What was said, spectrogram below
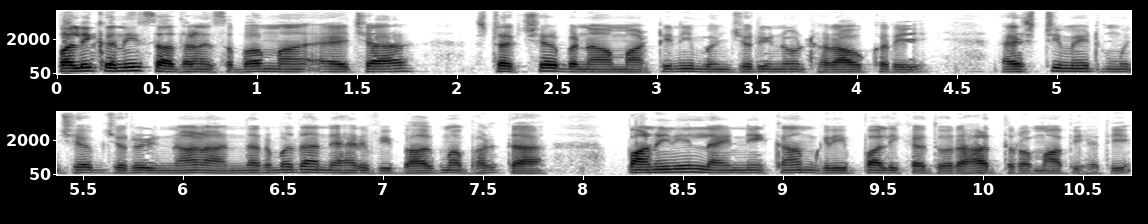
પાલિકાની સાધારણ સભામાં એચઆર સ્ટ્રક્ચર બનાવવા માટેની મંજૂરીનો ઠરાવ કરી એસ્ટિમેટ મુજબ જરૂરી નાણાં નર્મદા નહેર વિભાગમાં ભરતા પાણીની લાઇનની કામગીરી પાલિકા દ્વારા હાથ ધરવામાં આવી હતી.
